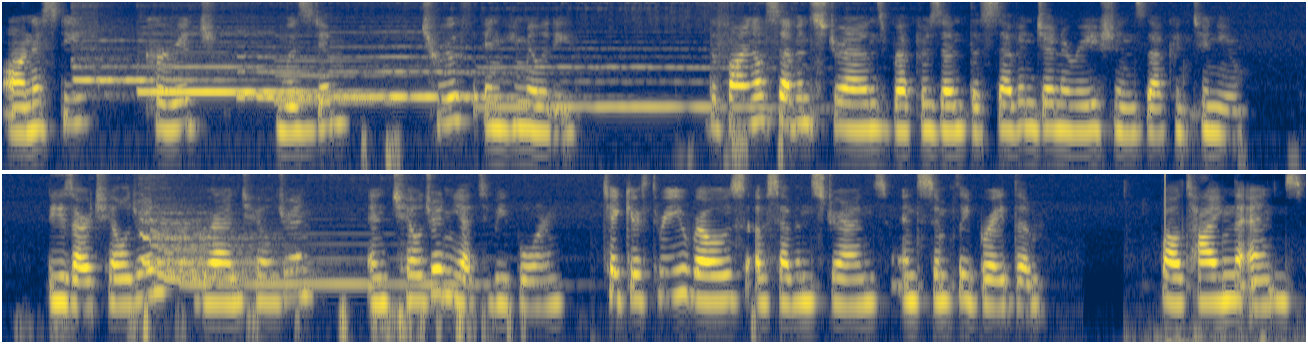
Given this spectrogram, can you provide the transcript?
honesty, courage, wisdom, truth, and humility. The final seven strands represent the seven generations that continue. These are children, grandchildren, and children yet to be born. Take your three rows of seven strands and simply braid them while tying the ends.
